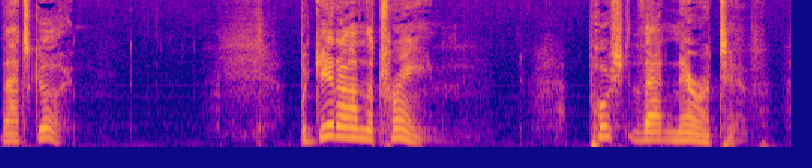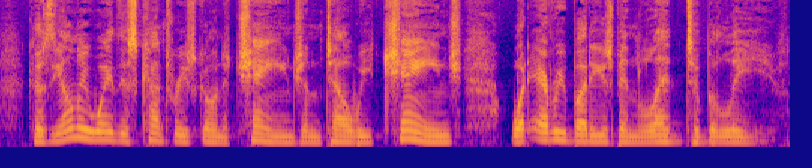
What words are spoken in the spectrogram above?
That's good. But get on the train. Push that narrative. Because the only way this country is going to change until we change what everybody's been led to believe.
